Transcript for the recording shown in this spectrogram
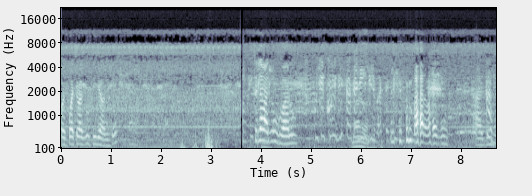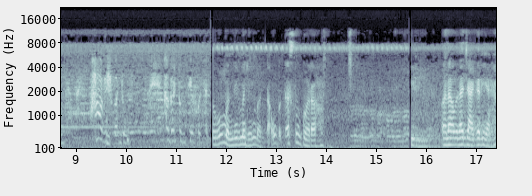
પછી પાંચ વાગે ઉઠી જવાનું કે? કેટલા વાગે ઊંઘવાનું બાર વાગે. આજે. હું મંદિરમાં જઈને બતાવું બધા શું કરે. અને આ બધા જાગરિયા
